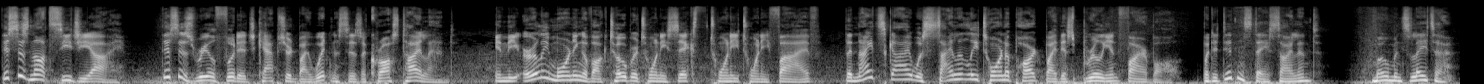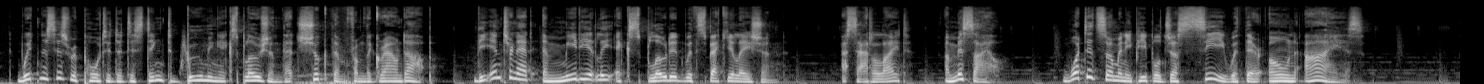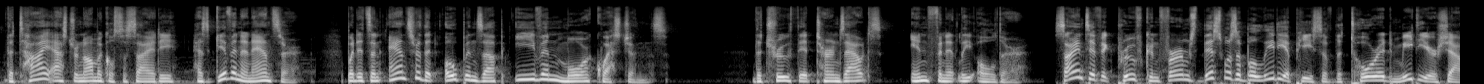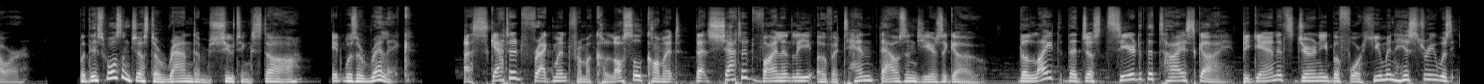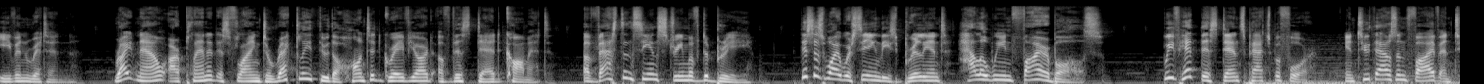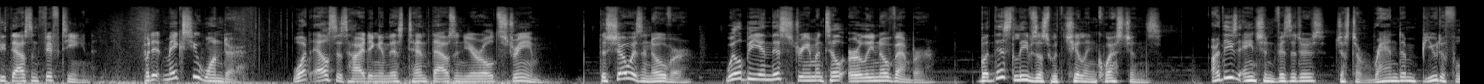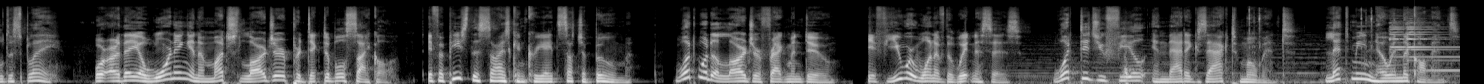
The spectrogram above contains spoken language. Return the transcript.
This is not CGI. This is real footage captured by witnesses across Thailand. In the early morning of October 26, 2025, the night sky was silently torn apart by this brilliant fireball. But it didn't stay silent. Moments later, witnesses reported a distinct booming explosion that shook them from the ground up. The internet immediately exploded with speculation. A satellite? A missile? What did so many people just see with their own eyes? The Thai Astronomical Society has given an answer, but it's an answer that opens up even more questions. The truth, it turns out, is infinitely older. Scientific proof confirms this was a bolide a piece of the Taurid meteor shower. But this wasn't just a random shooting star, it was a relic. A scattered fragment from a colossal comet that shattered violently over 10,000 years ago. The light that just seared the Thai sky began its journey before human history was even written. Right now, our planet is flying directly through the haunted graveyard of this dead comet. A Vastansian stream of debris. This is why we're seeing these brilliant Halloween fireballs. We've hit this dense patch before, in 2005 and 2015, but it makes you wonder what else is hiding in this 10,000 year old stream? The show isn't over. We'll be in this stream until early November. But this leaves us with chilling questions. Are these ancient visitors just a random, beautiful display? Or are they a warning in a much larger, predictable cycle? If a piece this size can create such a boom, what would a larger fragment do? If you were one of the witnesses, what did you feel in that exact moment? Let me know in the comments.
